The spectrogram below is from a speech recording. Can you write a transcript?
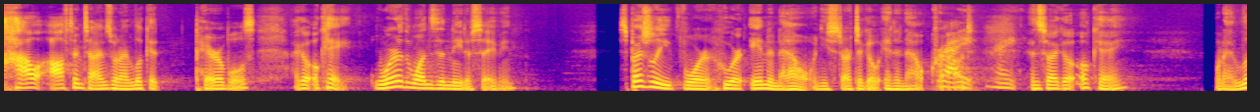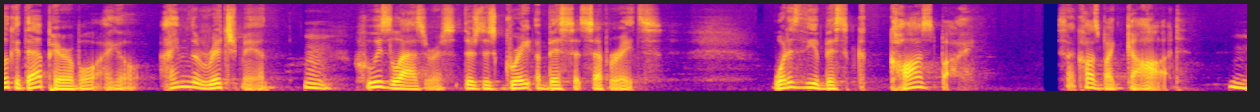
how oftentimes when I look at parables, I go, okay, we're the ones in need of saving especially for who are in and out when you start to go in and out crowd. Right, right. And so I go, okay, when I look at that parable, I go, I'm the rich man. Hmm. Who is Lazarus? There's this great abyss that separates. What is the abyss c- caused by? It's not caused by God. Hmm.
